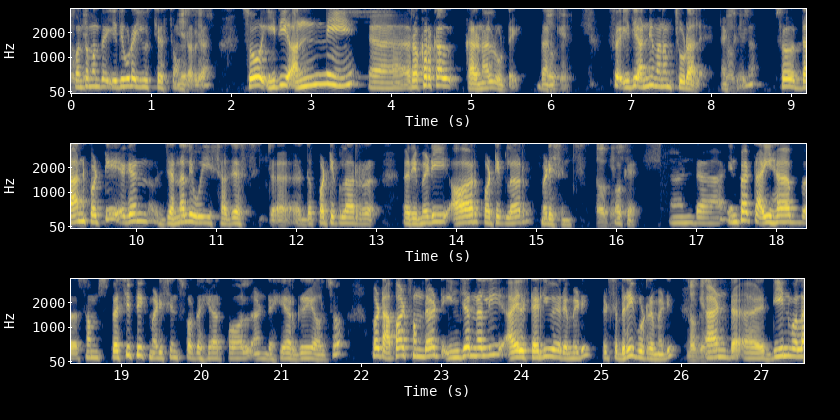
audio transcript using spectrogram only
కొంతమంది ఇది కూడా యూజ్ చేస్తూ ఉంటారు కదా సో ఇది అన్ని రకరకాల కారణాలు ఉంటాయి దానికి. సో ఇది అన్ని మనం చూడాలి యాక్చువల్గా సో దాన్ని బట్టి again generally we suggest the particular remedy or particular medicines okay. And uh, in fact, I have uh, some specific medicines for the hair fall and the hair gray also. But apart from that, in generally, I'll tell you a remedy. It's a very good remedy. And దీనివల్ల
